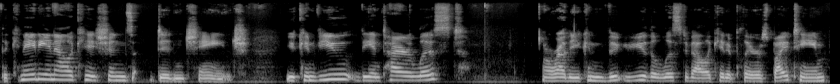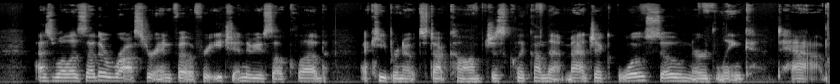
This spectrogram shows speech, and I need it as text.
The Canadian allocations didn't change. You can view the entire list, or rather, you can view the list of allocated players by team, as well as other roster info for each NWSL club at keepernotes.com. Just click on that magic WOSO Nerd Link tab.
